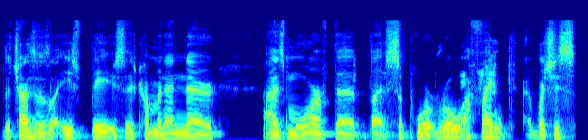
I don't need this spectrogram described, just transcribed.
the chances like he's basically coming in now as more of the like support role i think which is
